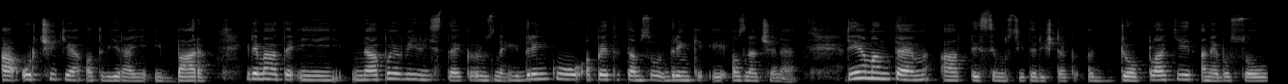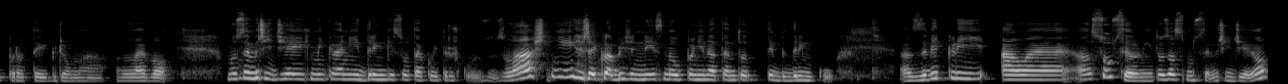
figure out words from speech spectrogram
a určitě otvírají i bar, kde máte i nápojový lístek různých drinků, opět tam jsou drinky i označené diamantem a ty si musíte když tak doplatit, anebo jsou pro ty, kdo má level. Musím říct, že jejich mikaný drinky jsou takový trošku zvláštní, řekla bych, že nejsme úplně na tento typ drinků zvyklí, ale jsou silní, to zase musím říct, že jo.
